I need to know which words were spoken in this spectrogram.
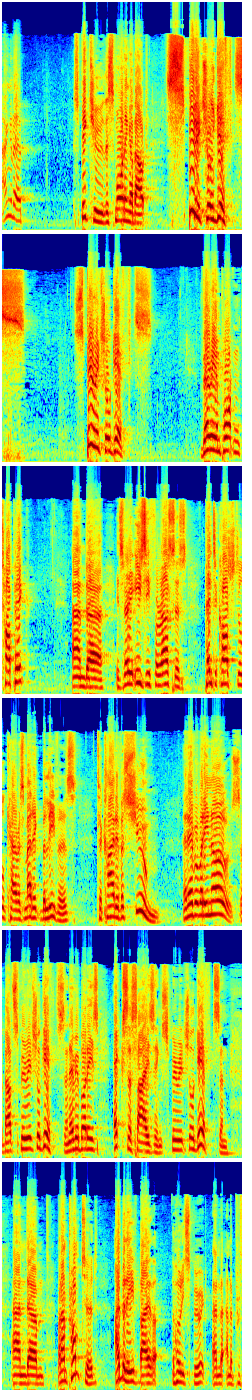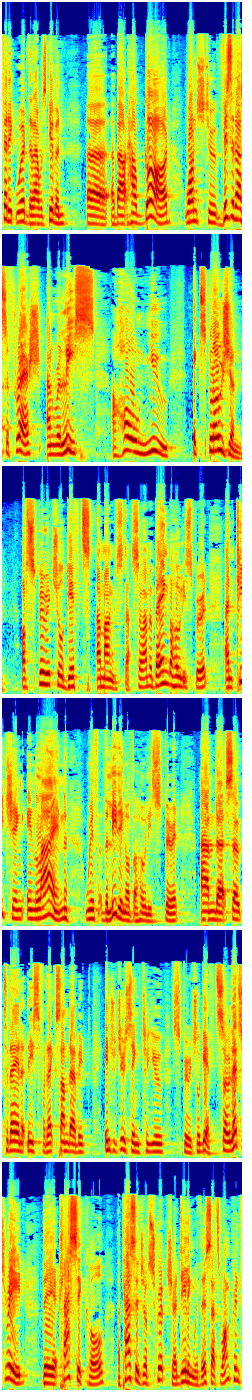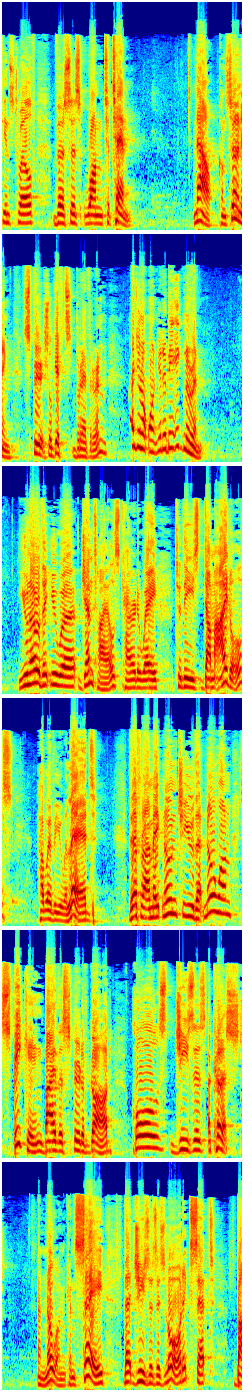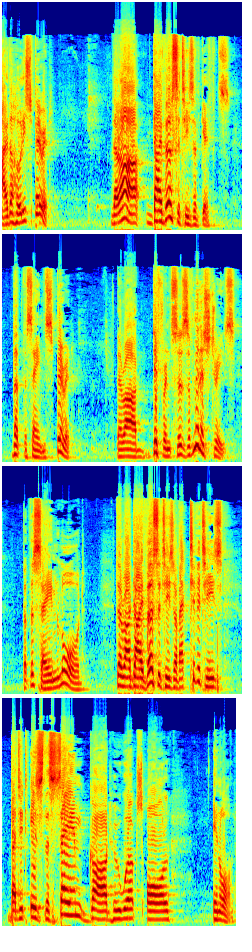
I'm going to speak to you this morning about spiritual gifts. Spiritual gifts. Very important topic, and uh, it's very easy for us as Pentecostal charismatic believers to kind of assume that everybody knows about spiritual gifts and everybody's exercising spiritual gifts. And, and, um, but I'm prompted, I believe, by the Holy Spirit and, and a prophetic word that I was given uh, about how God wants to visit us afresh and release a whole new explosion of spiritual gifts amongst us. So I'm obeying the Holy Spirit and teaching in line with the leading of the Holy Spirit. And uh, so today, and at least for next Sunday, I'll be introducing to you spiritual gifts. So let's read the classical a passage of scripture dealing with this. That's 1 Corinthians 12, verses 1 to 10. Now, concerning spiritual gifts, brethren, I do not want you to be ignorant. You know that you were Gentiles carried away to these dumb idols, however you were led. Therefore, I make known to you that no one speaking by the Spirit of God calls Jesus accursed. And no one can say that Jesus is Lord except by the Holy Spirit. There are diversities of gifts, but the same Spirit. There are differences of ministries, but the same Lord. There are diversities of activities, but it is the same God who works all in all.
